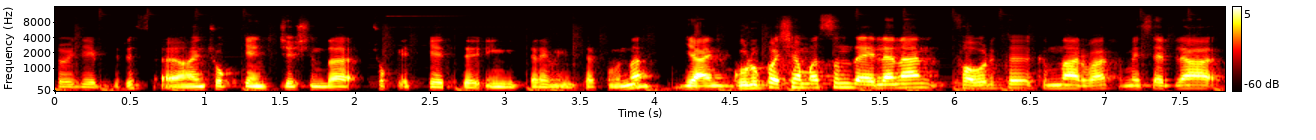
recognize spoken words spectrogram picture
söyleyebiliriz. E, hani çok genç yaşında çok etki etti İngiltere milli takımına. Yani grup aşamasında elenen favori takımlar var. Mesela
